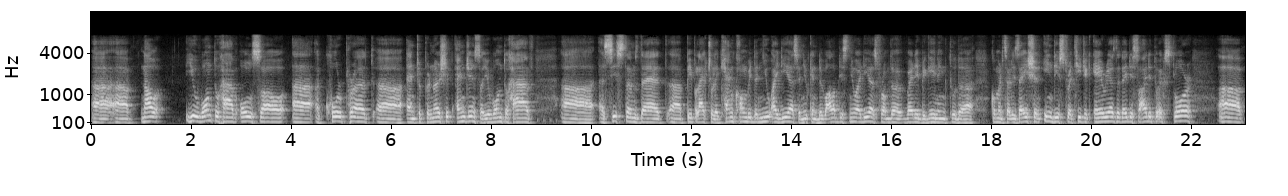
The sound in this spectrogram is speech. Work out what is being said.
uh, uh, now you want to have also uh, a corporate uh, entrepreneurship engine. So you want to have uh, systems that uh, people actually can come with the new ideas and you can develop these new ideas from the very beginning to the commercialization in these strategic areas that they decided to explore. Uh,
